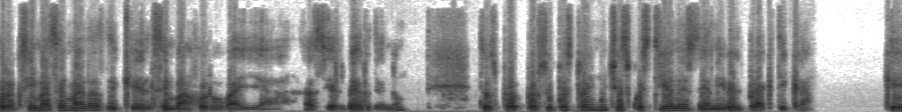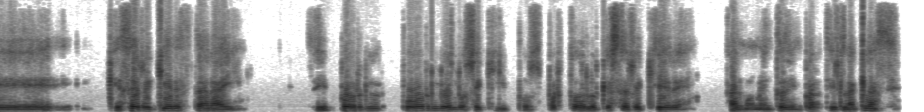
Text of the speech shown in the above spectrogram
próximas semanas de que el semáforo vaya hacia el verde, ¿no? Entonces, por, supuesto, hay muchas cuestiones de a nivel práctica que, que se requiere estar ahí, ¿sí? Por, por los equipos, por todo lo que se requiere al momento de impartir la clase.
